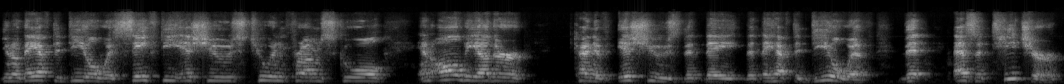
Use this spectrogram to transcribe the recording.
you know they have to deal with safety issues to and from school and all the other kind of issues that they that they have to deal with that as a teacher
